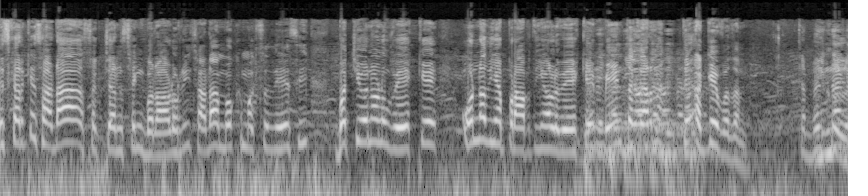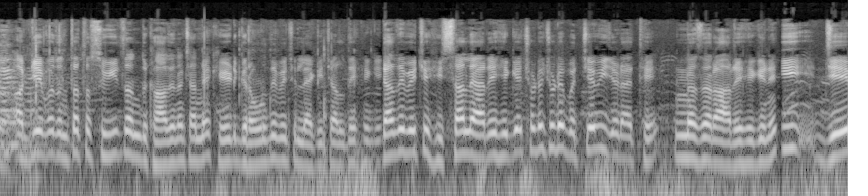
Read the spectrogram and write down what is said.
ਇਸ ਕਰਕੇ ਸਾਡਾ ਸੁਖਚਰਨ ਸਿੰਘ ਬਰਾੜ ਹੋਣੀ ਸਾਡਾ ਮੁੱਖ ਮਕਸਦ ਇਹ ਸੀ ਬੱਚੇ ਉਹਨਾਂ ਨੂੰ ਵੇਖ ਕੇ ਉਹਨਾਂ ਦੀਆਂ ਪ੍ਰਾਪਤੀਆਂ ਵੱਲ ਵੇਖ ਕੇ ਮਿਹਨਤ ਕਰਨ ਤੇ ਅੱਗੇ ਵਧਣ। ਤਾਂ ਬਿਲਕੁਲ। ਅੱਗੇ ਵਧਣ ਤਾਂ ਤਸਵੀਰ ਤੁਹਾਨੂੰ ਦਿਖਾ ਦੇਣਾ ਚਾਹੁੰਦੇ ਹਾਂ, ਖੇਡ ਗਰਾਊਂਡ ਦੇ ਵਿੱਚ ਲੈ ਕੇ ਚੱਲਦੇ ਹੈਗੇ। ਇਹਨਾਂ ਦੇ ਵਿੱਚ ਹਿੱਸਾ ਲੈ ਰਹੇ ਹੈਗੇ। ਛੋਟੇ ਛੋਟੇ ਬੱਚੇ ਵੀ ਜਿਹੜਾ ਇੱਥੇ ਨਜ਼ਰ ਆ ਰਹੇ ਹੈਗੇ ਨੇ। ਕਿ ਜੇ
